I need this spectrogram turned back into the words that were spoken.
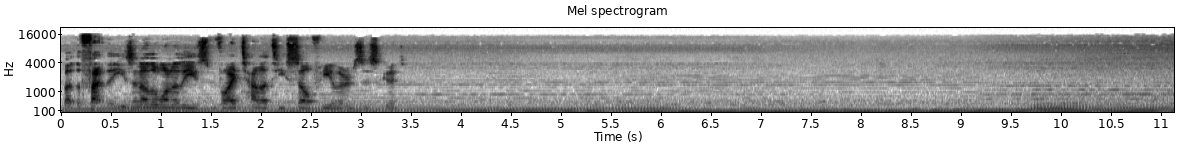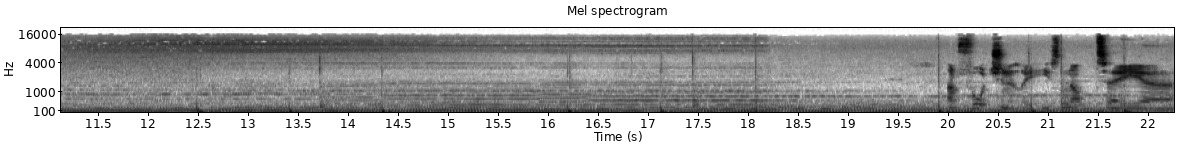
But the fact that he's another one of these vitality self healers is good. Unfortunately, he's not a. Uh...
